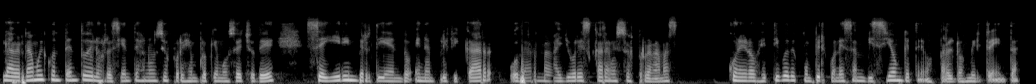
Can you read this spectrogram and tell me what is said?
la verdad, muy contentos de los recientes anuncios, por ejemplo, que hemos hecho de seguir invirtiendo en amplificar o dar mayor escala a nuestros programas con el objetivo de cumplir con esa ambición que tenemos para el 2030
